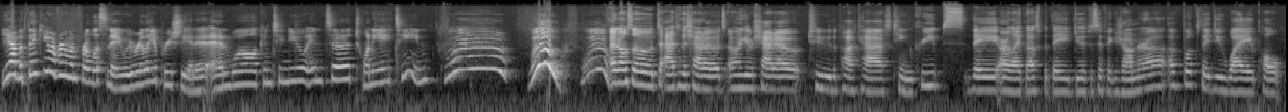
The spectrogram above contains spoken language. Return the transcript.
yeah, but thank you everyone for listening. We really appreciate it, and we'll continue into 2018. Woo! Woo! Woo! And also to add to the shout outs, I want to give a shout out to the podcast Teen Creeps. They are like us, but they do a specific genre of books. They do YA pulp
